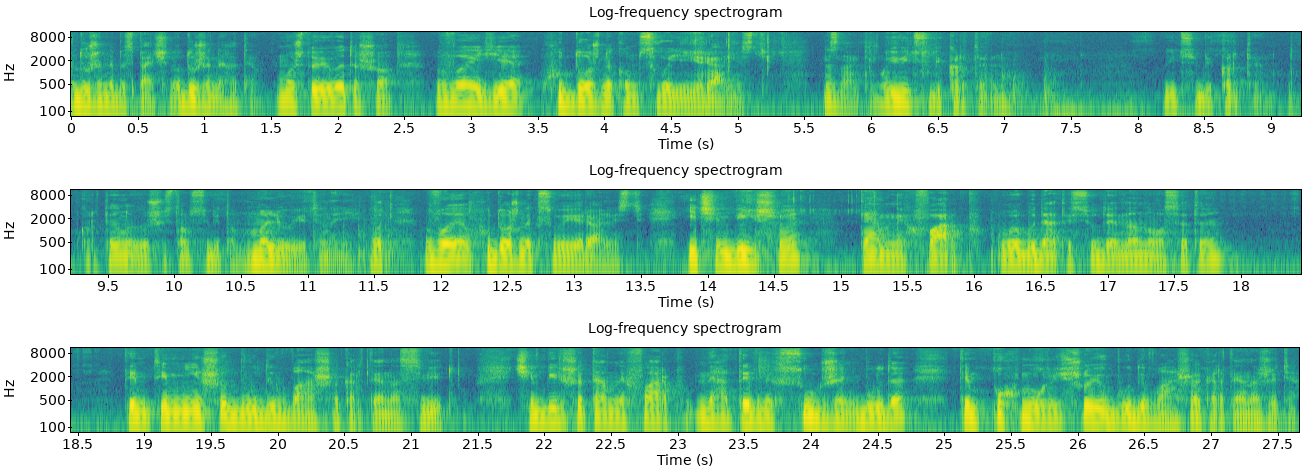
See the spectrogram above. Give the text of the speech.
дуже небезпечно, дуже негативно. Можете уявити, що ви є художником своєї реальності. Не знаєте, уявіть собі картину. Уявіть собі картину. Картину, і ви щось там собі там малюєте на ній. От ви художник своєї реальності. І чим більше темних фарб ви будете сюди наносити, тим темніше буде ваша картина світу. Чим більше темних фарб, негативних суджень буде, тим похмурішою буде ваша картина життя.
